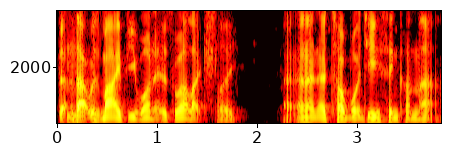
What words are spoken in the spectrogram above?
Th- Hmm. that was my view on it as well. Actually, I I don't know, Todd. What do you think on that?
